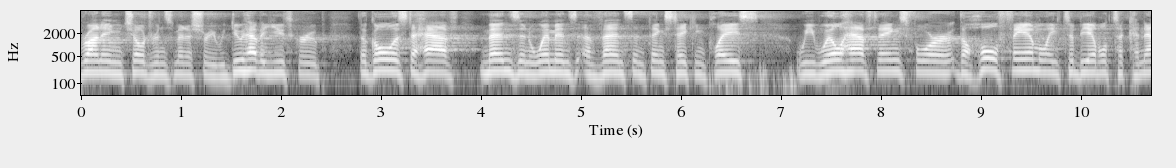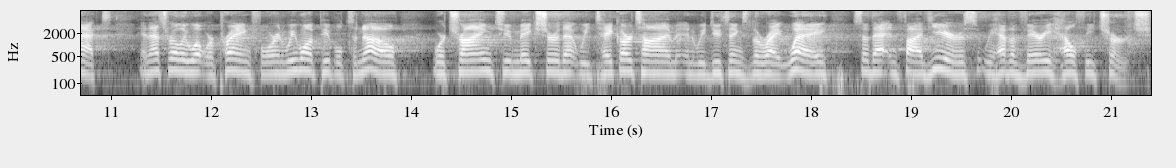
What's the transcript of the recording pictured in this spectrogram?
running children's ministry, we do have a youth group. The goal is to have men's and women's events and things taking place. We will have things for the whole family to be able to connect. And that's really what we're praying for. And we want people to know we're trying to make sure that we take our time and we do things the right way so that in five years we have a very healthy church.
